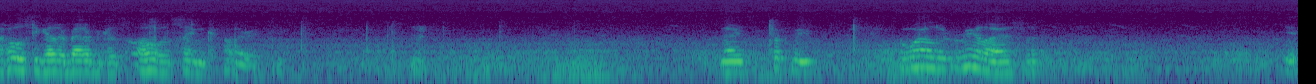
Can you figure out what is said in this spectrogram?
holds together better because all the same color. And it took me a while to realize that it,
